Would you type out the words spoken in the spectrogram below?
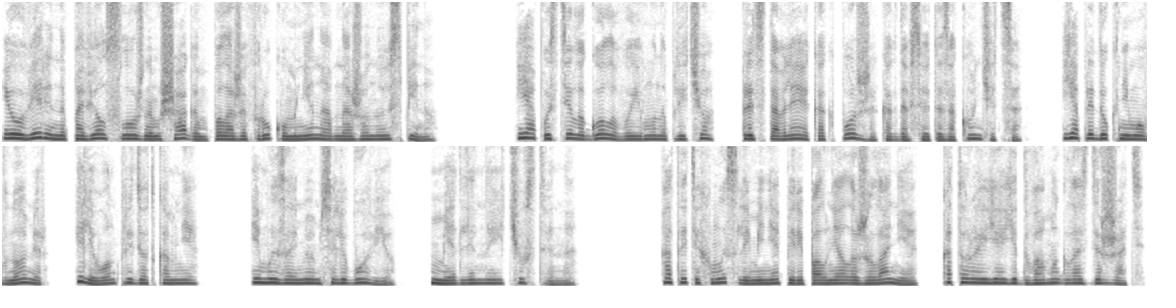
и уверенно повел сложным шагом, положив руку мне на обнаженную спину. Я опустила голову ему на плечо, представляя, как позже, когда все это закончится, я приду к нему в номер или он придет ко мне, и мы займемся любовью, медленно и чувственно. От этих мыслей меня переполняло желание которые я едва могла сдержать.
